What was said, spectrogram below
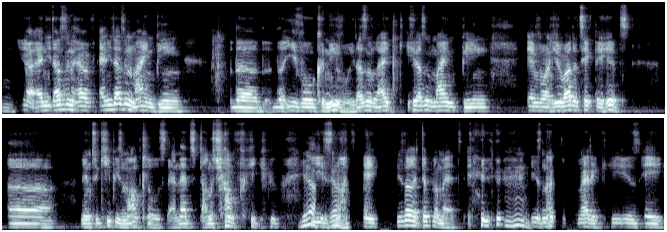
mm. yeah, and he doesn't have and he doesn't mind being the, the evil Knievel. He doesn't like he doesn't mind being everyone. He'd rather take the hits. Uh, than to keep his mouth closed, and that's Donald Trump for you. Yeah, he is yeah. not a he's not a diplomat. mm-hmm. he's not diplomatic. He is a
